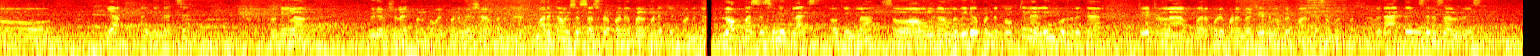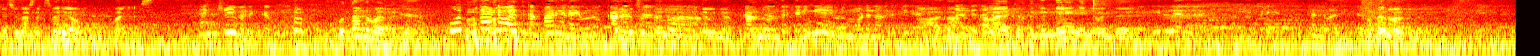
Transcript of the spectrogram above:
yeah I think that's it ஓகேங்களா வீடியோ லைக் பண்ணுங்க கமெண்ட் பண்ணுங்க ஷேர் பண்ணுங்க. மறக்காம சப்ஸ்கிரைப் பண்ணுங்க பெல் பண்ணி கிளிக் பண்ணுங்க. பிளாக் பஸ் சினிப்ளாக்ஸ் ஓகேங்களா ஸோ அவங்க நம்ம வீடியோ பண்ணிருக்கோம் கீழே லிங்க் கொடுத்துருக்கேன். தியேட்டரில் வரக்கூடிய படங்கள் தியேட்டரில் போய் பாருங்க சப்போர்ட் பண்ணுங்க. வித் ஆக்டிங் சிறு always gets you cause next video bye guys. நன்றி வணக்கம். புத்தாண்டு வாழ்த்துக்கள். புத்தாண்டு வாழ்த்துக்கள். பாருங்க நான் புத்தாண்டு கலாச்சாரமா. கலந்து வந்திருக்கேன். நீங்க எவ்வளவு மாடர்னா வந்திருக்கீங்க? அதான்? கலாய்க்கிறதுக்குன்னே நீங்க வந்து இல்ல இல்ல. புத்தாண்டு வாழ்த்துக்கள். புத்தாண்டு வாழ்த்துக்கள்.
